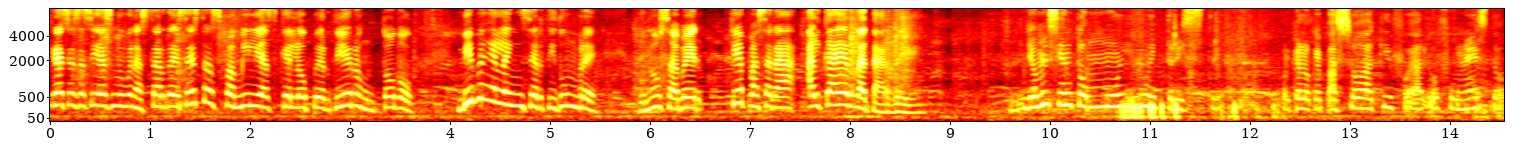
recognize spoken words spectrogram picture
Gracias, así es. Muy buenas tardes. Estas familias que lo perdieron todo viven en la incertidumbre de no saber qué pasará al caer la tarde. Yo me siento muy, muy triste porque lo que pasó aquí fue algo funesto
